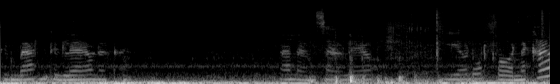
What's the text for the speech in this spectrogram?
ถึงบ้านถึงแล้วนะคะ บ้านหลานสาวแล้วเลี้ยวรถก่อนนะคะ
